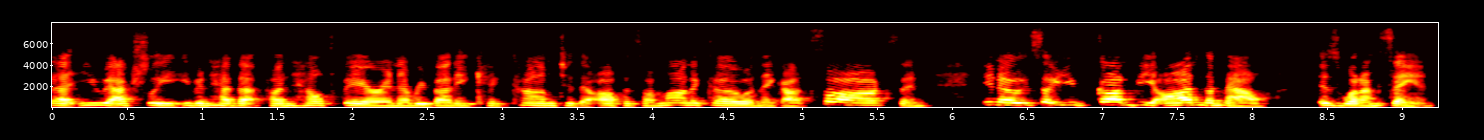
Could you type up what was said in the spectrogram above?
that you actually even had that fun health fair and everybody could come to the office on Monaco and they got socks and you know so you've gone beyond the mouth is what I'm saying.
